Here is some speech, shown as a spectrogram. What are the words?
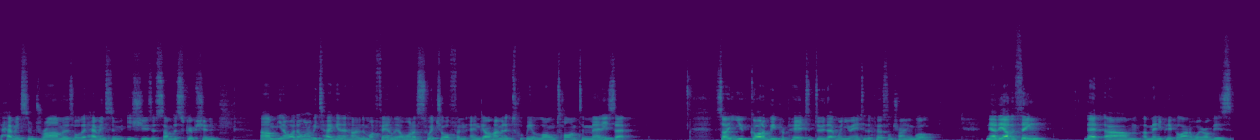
having some dramas or they're having some issues of some description, um, you know, I don't want to be taking it home to my family. I want to switch off and, and go home. And it took me a long time to manage that. So you've got to be prepared to do that when you enter the personal training world. Now, the other thing that um, many people aren't aware of is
